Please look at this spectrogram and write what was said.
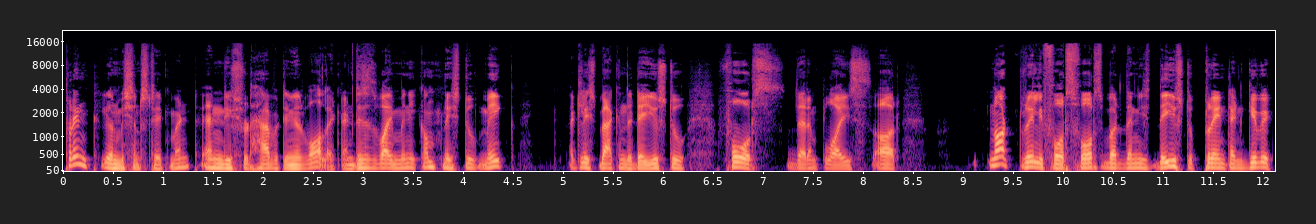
print your mission statement and you should have it in your wallet. And this is why many companies do make, at least back in the day, used to force their employees or not really force force, but then they used to print and give it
